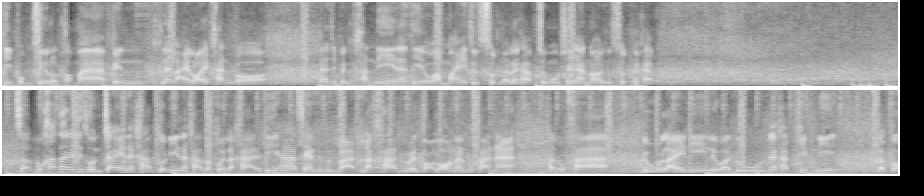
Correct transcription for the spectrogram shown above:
ที่ผมซื้อรถเข้ามาเป็นหลาย ๆ ร้อยคันก็น่าจะเป็นคันนี้นะที่ว่าใหม่สุดๆแล้วนะครับชั่วโมงใช้งานน้อยสุดๆนะครับ สำหรับลูกค้าท่านใดที่สนใจนะครับ ตัวนี้นะครับเราเปิดราคาที่ 5 1 0 0 0 0 บาท ราคามีไว้ต่อรองนั้นลูกค้านะ ถ้าลูกค้าดูไลฟ์นี้หรือว่าดูนะครับคลิปนี้ แล้วก็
